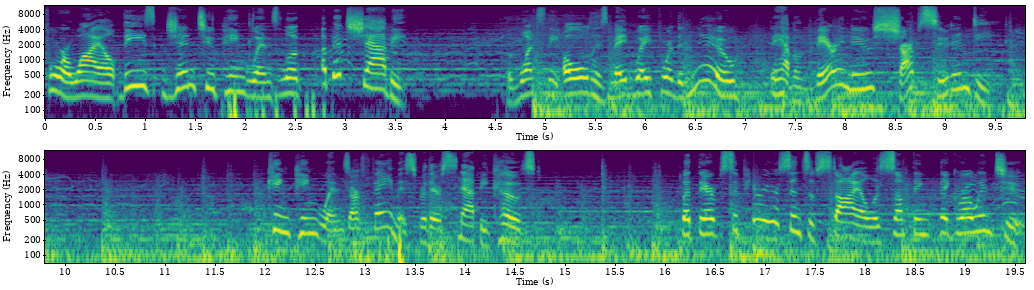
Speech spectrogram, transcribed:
For a while, these Gentoo penguins look a bit shabby. But once the old has made way for the new, they have a very new sharp suit indeed. King penguins are famous for their snappy coats, but their superior sense of style is something they grow into.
